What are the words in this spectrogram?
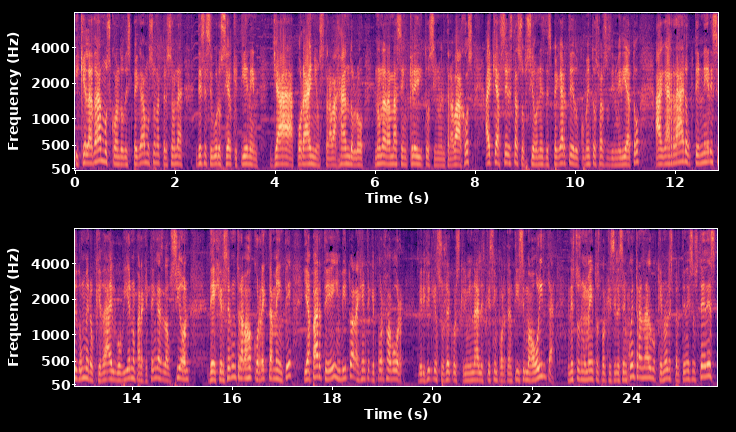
y que la damos cuando despegamos a una persona de ese seguro social que tienen ya por años trabajándolo, no nada más en créditos, sino en trabajos. Hay que hacer estas opciones, despegarte de documentos falsos de inmediato, agarrar, obtener ese número que da el gobierno para que tengas la opción de ejercer un trabajo correctamente. Y aparte, invito a la gente que por favor verifiquen sus récords criminales, que es importantísimo ahorita, en estos momentos, porque si les encuentran algo que no les pertenece a ustedes,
